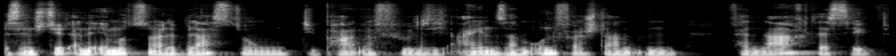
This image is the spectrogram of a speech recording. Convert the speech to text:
es entsteht eine emotionale Belastung. Die Partner fühlen sich einsam, unverstanden, vernachlässigt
